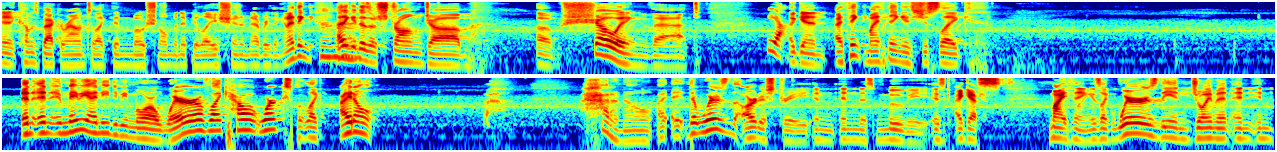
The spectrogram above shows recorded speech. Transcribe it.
and it comes back around to like the emotional manipulation and everything and i think i think it mm-hmm. does a strong job of showing that Yeah. again i think my thing is just like and, and and maybe i need to be more aware of like how it works but like i don't i don't know I, I, there, where's the artistry in in this movie is i guess my thing is like where's the enjoyment and and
